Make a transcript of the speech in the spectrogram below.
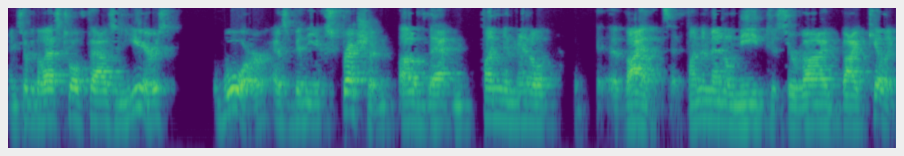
and so for the last twelve thousand years, war has been the expression of that fundamental uh, violence, that fundamental need to survive by killing.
